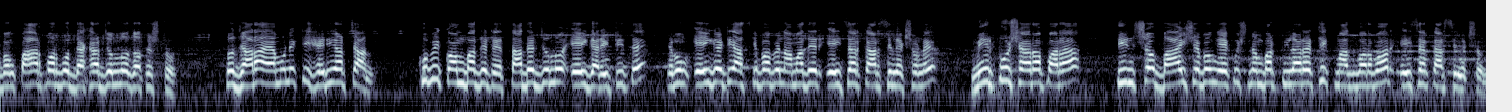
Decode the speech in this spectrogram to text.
এবং পাহাড় পর্বত দেখার জন্য যথেষ্ট। তো যারা এমন একটি হেরিয়ার চান খুবই কম বাজেটে তাদের জন্য এই গাড়িটিতে এবং এই গাড়িটি আজকে পাবেন আমাদের এইচআর কার সিলেকশনে মিরপুর শাহরাপাড়া তিনশো বাইশ এবং একুশ নম্বর পিলারের ঠিক মাঝ বরাবর এইচআর কার সিলেকশন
